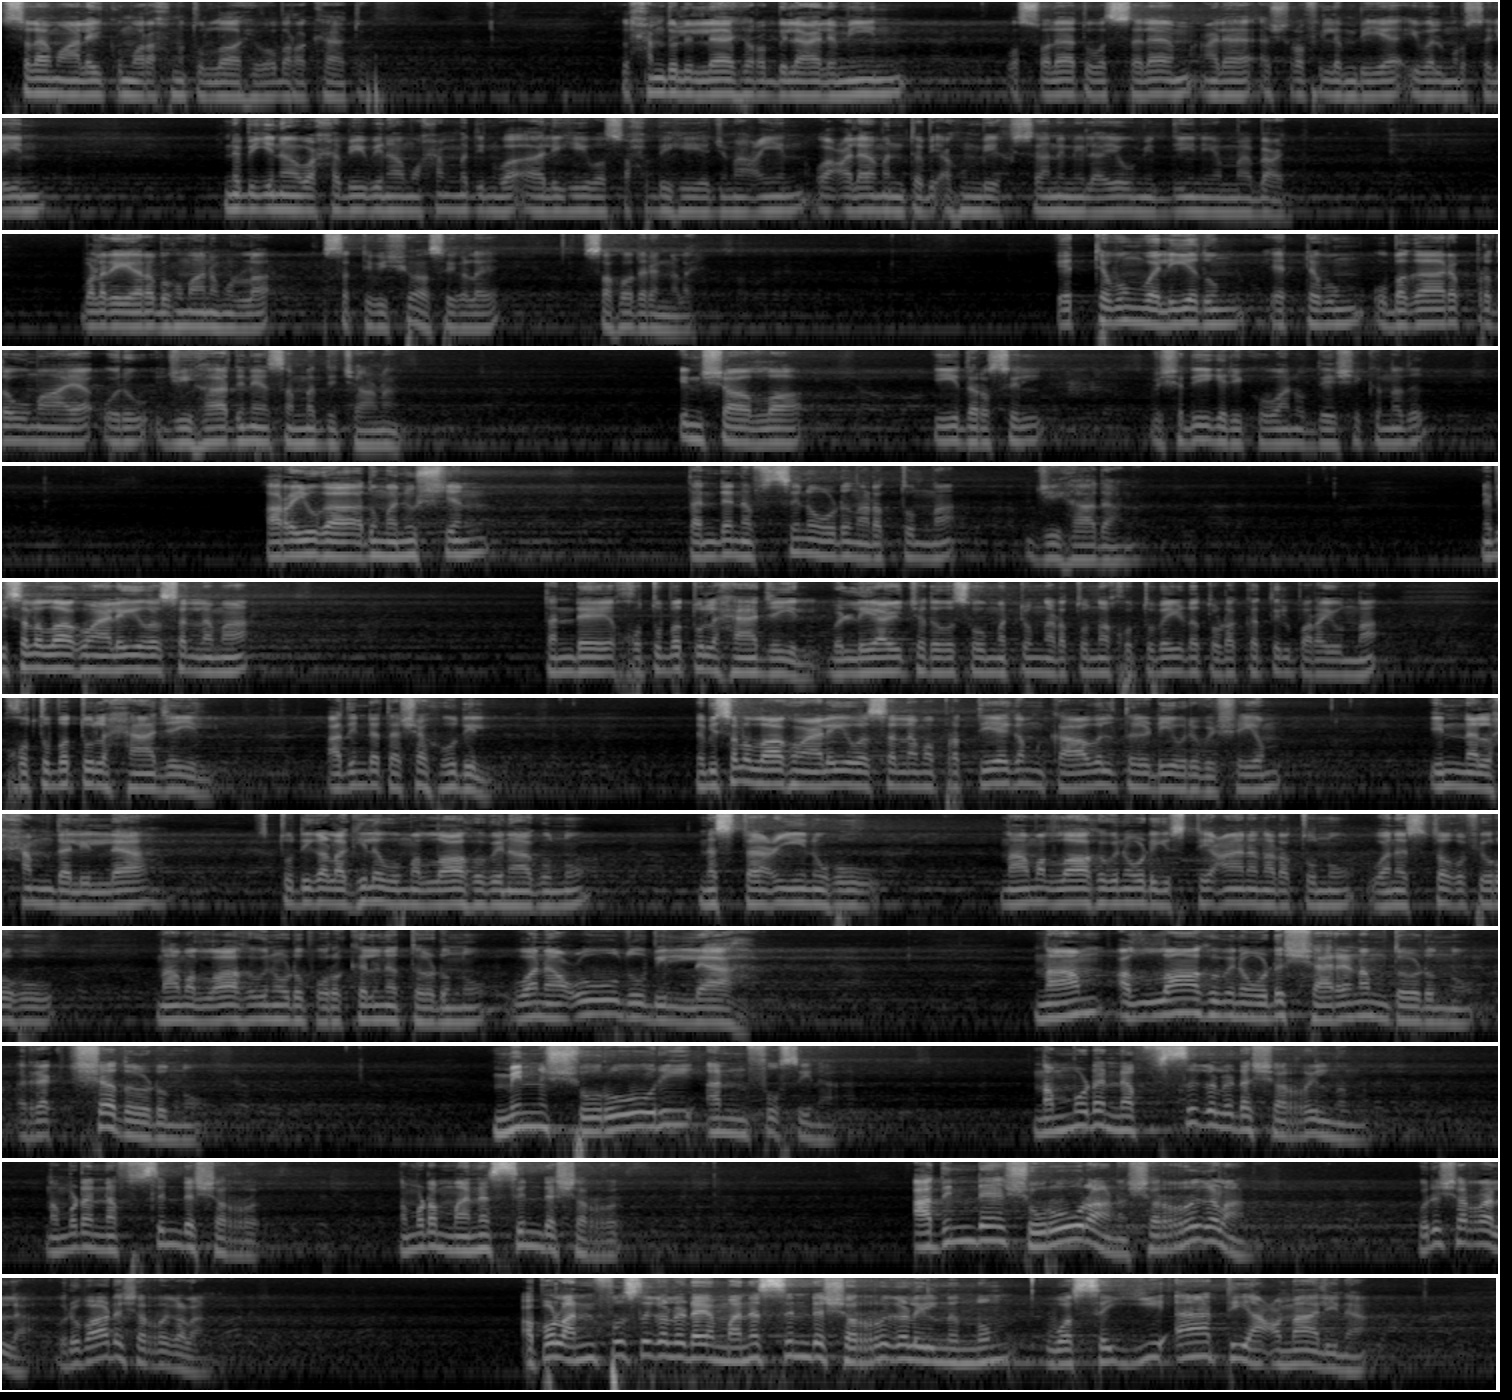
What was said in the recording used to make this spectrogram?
السلام عليكم ورحمة الله وبركاته الحمد لله رب العالمين والصلاة والسلام على أشرف الأنبياء والمرسلين نبينا وحبيبنا محمد وآله وصحبه أجمعين وعلى من تبعهم بإحسان إلى يوم الدين أما بعد വളരെയേറെ ബഹുമാനമുള്ള സത്യവിശ്വാസികളെ സഹോദരങ്ങളെ ഏറ്റവും വലിയതും ഏറ്റവും ഉപകാരപ്രദവുമായ ഒരു ജിഹാദിനെ സംബന്ധിച്ചാണ്. ഇൻഷാ ഈ ദർസിൽ വിശദീകരിക്കുവാൻ ഉദ്ദേശിക്കുന്നത്. അറിയുക അത് മനുഷ്യൻ തന്റെ നഫ്സിനോട് നടത്തുന്ന ജിഹാദാണ്. നബി സല്ലല്ലാഹു അലൈഹി വസല്ലമ തന്റെ ഹുത്തുബത്തുൽ ഹാജയിൽ വെള്ളിയാഴ്ച ദിവസവും മറ്റും നടത്തുന്ന ഹുത്തുബയുടെ തുടക്കത്തിൽ പറയുന്ന ഹുത്തുബത്തുൽ ഹാജയിൽ അതിന്റെ തഷഹുദിൽ നബി സല്ലല്ലാഹു അലൈഹി വസല്ലമ പ്രത്യേകം കാവൽ തേടിയ ഒരു വിഷയം ഇന്നൽ ഹംദലില്ല സ്തുതികൾ അഖിലവും അള്ളാഹുവിനാകുന്നു നസ്തഈനുഹു നാം അള്ളാഹുവിനോട് ഇസ്തിആന നടത്തുന്നു വനസ്തഫിറുഹു നാം അള്ളാഹുവിനോട് പൊറുക്കലിനെ തേടുന്നു വനഊദു ബില്ലാഹ്. നാം അള്ളാഹുവിനോട് ശരണം തേടുന്നു രക്ഷ തേടുന്നു. മിൻ ഷുറൂരി അൻഫുസിന. നമ്മുടെ നഫ്സുകളുടെ ഷെറിൽ നിന്ന് നമ്മുടെ നഫ്സിന്റെ ഷെറ് നമ്മുടെ മനസ്സിന്റെ ഷെറ്. അതിന്റെ ഷുറൂറാണ് ഷെറുകളാണ്. ഒരു ഷെറല്ല ഒരുപാട് ഷറുകളാണ്. അപ്പോൾ അൻഫുസുകളുടെ മനസ്സിന്റെ ഷെറുകളിൽ നിന്നും വസയ്യി ആത്തി അമാലിന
